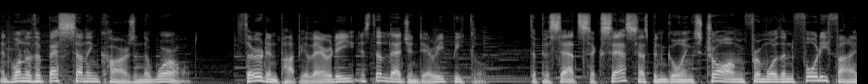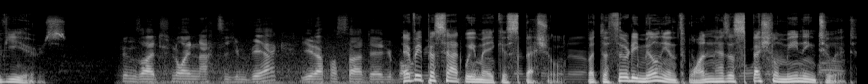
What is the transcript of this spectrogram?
and one of the best-selling cars in the world. Third in popularity is the legendary Beetle. The Passat's success has been going strong for more than 45 years. Every Passat we make is special, but the 30 millionth one has a special meaning to it.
